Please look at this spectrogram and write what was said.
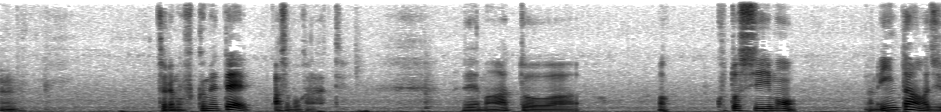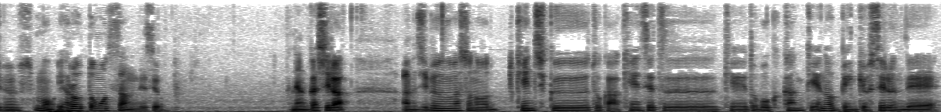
うん。それも含めて遊ぼうかなってでまああとは、まあ、今年もあのインターンは自分もうやろうと思ってたんですよ。何かしら。あの自分はその建築とか建設系土木関係の勉強してるんで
